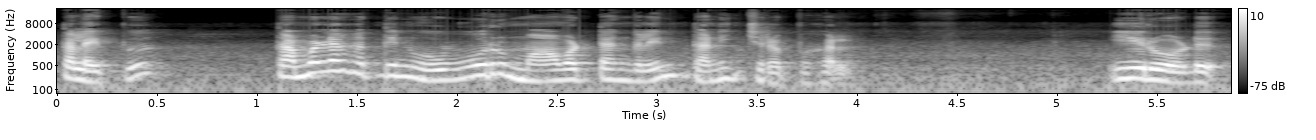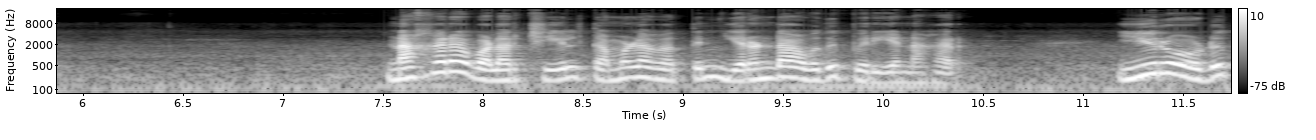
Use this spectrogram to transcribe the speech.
தலைப்பு தமிழகத்தின் ஒவ்வொரு மாவட்டங்களின் தனிச்சிறப்புகள். ஈரோடு. நகர வளர்ச்சியில் தமிழகத்தின் இரண்டாவது பெரிய நகர். ஈரோடு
